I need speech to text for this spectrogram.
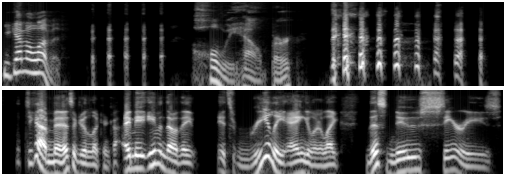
you gotta love it. Holy hell, Burke. you gotta admit it's a good looking car. I mean, even though they it's really angular, like this new series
